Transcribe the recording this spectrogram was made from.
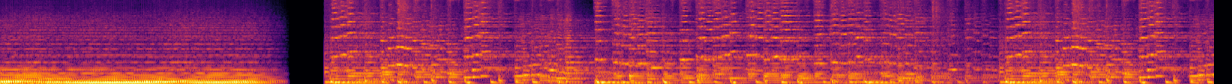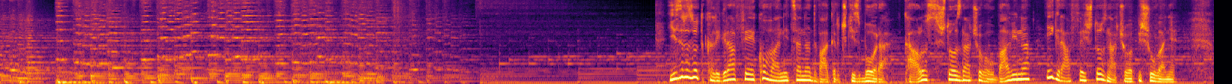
Изразот калиграфија е кованица на два грчки збора – калос, што означува убавина, и графе, што означува пишување.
